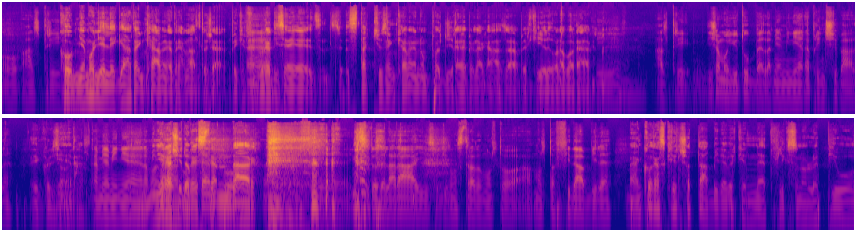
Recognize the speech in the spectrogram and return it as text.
O altri... con mia moglie legata in camera, tra l'altro, cioè, perché Eh. figurati se s- sta chiusa in camera e non può girare per la casa perché io devo lavorare. altri- diciamo YouTube è la mia miniera principale. E così sono. La mia miniera. La miniera ci dovresti tempo, andare. eh, il sito della RAI si è dimostrato molto, molto affidabile. Ma è ancora screenshottabile perché Netflix non lo è più.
